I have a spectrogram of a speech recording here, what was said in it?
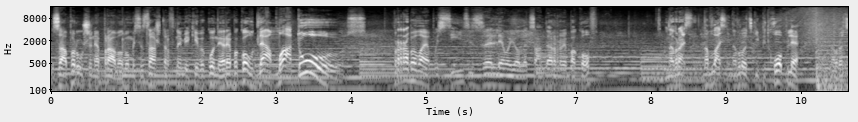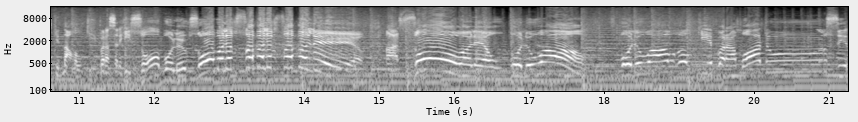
за порушення правил. Дивимося за штрафним, який виконує Рибаков для Матус. Пробиває по стінці з лівої Олександр Рибаков. На власній, на власній Навроцький підхоплює. Навроцький на голкіпера Сергій Соболєв. Соболєв, Соболєв, Соболєв! А Соболєв вполював. Вполював голкіпера Матус. І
